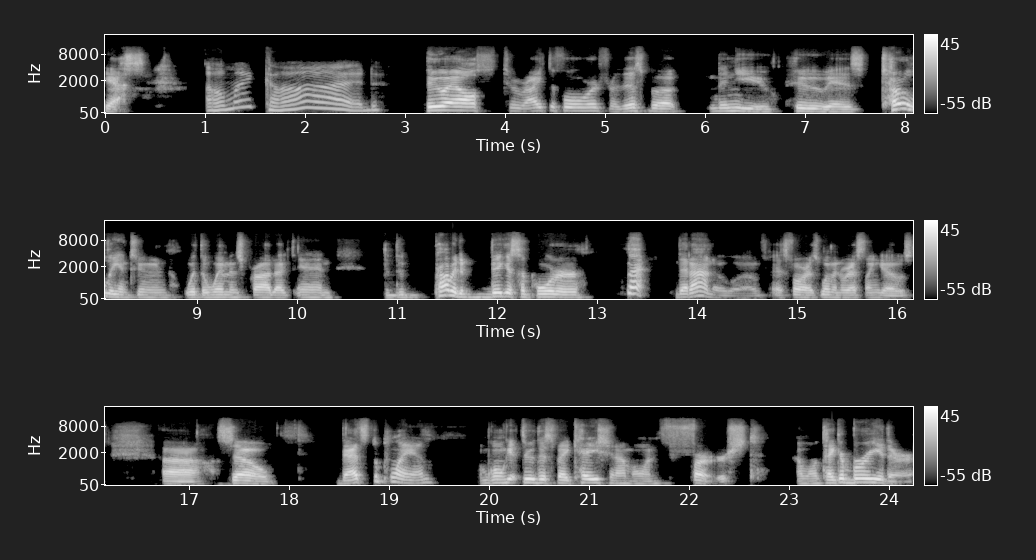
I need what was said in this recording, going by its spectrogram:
Yes. Oh my god. Who else to write the forward for this book than you, who is totally in tune with the women's product and the, the, probably the biggest supporter not that I know of as far as women wrestling goes. Uh, so that's the plan. I'm going to get through this vacation I'm on first. I'm going to take a breather,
